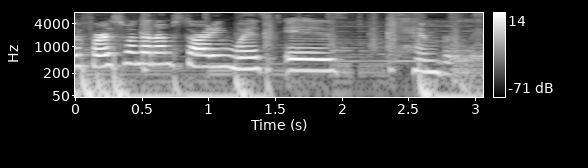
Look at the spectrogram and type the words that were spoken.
The first one that I'm starting with is Kimberly.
